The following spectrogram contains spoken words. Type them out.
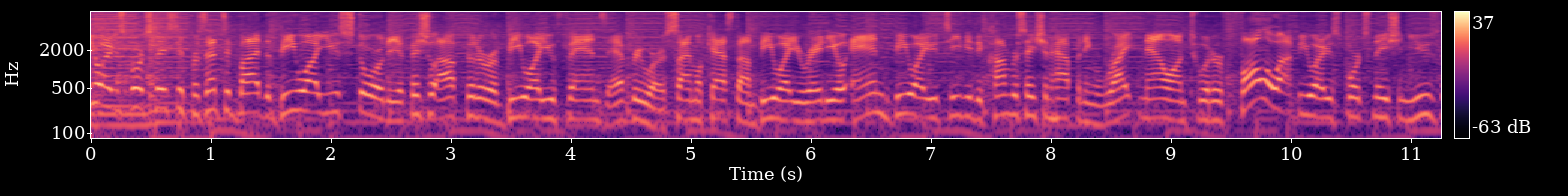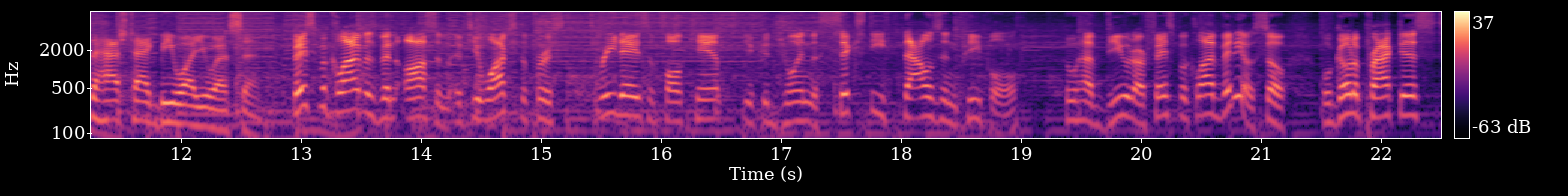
BYU Sports Nation presented by the BYU Store, the official outfitter of BYU fans everywhere. Simulcast on BYU Radio and BYU TV. The conversation happening right now on Twitter. Follow at BYU Sports Nation. Use the hashtag BYUSN. Facebook Live has been awesome. If you watch the first three days of fall camp, you could join the 60,000 people who have viewed our Facebook Live videos. So we'll go to practice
